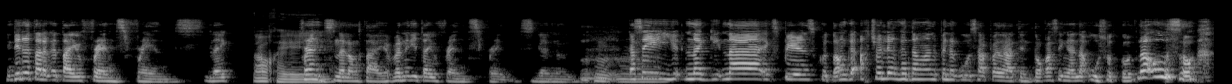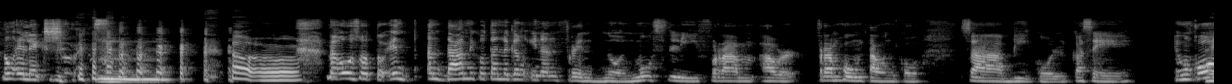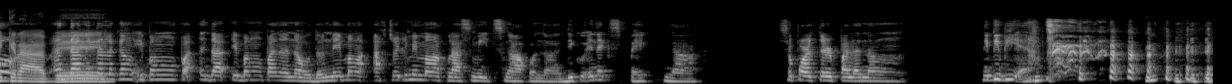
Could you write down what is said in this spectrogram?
hindi na talaga tayo friends-friends. Like, Okay. friends na lang tayo, pero hindi tayo friends-friends. Ganun. Mm. Mm-mm. Kasi, y- nag, na-experience ko to. Ang, actually, ang ganda nga na pinag-uusapan natin to kasi nga, nauso to. Nauso nung election. Mm. Oo. nauso to. And ang dami ko talagang in-unfriend nun. Mostly from our, from hometown ko sa Bicol. Kasi, ewan ko, Ay, grabe. ang dami talagang ibang, pa, da- ibang pananaw doon. May mga, actually may mga classmates nga ako na di ko in-expect na supporter pala ng ni BBM.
